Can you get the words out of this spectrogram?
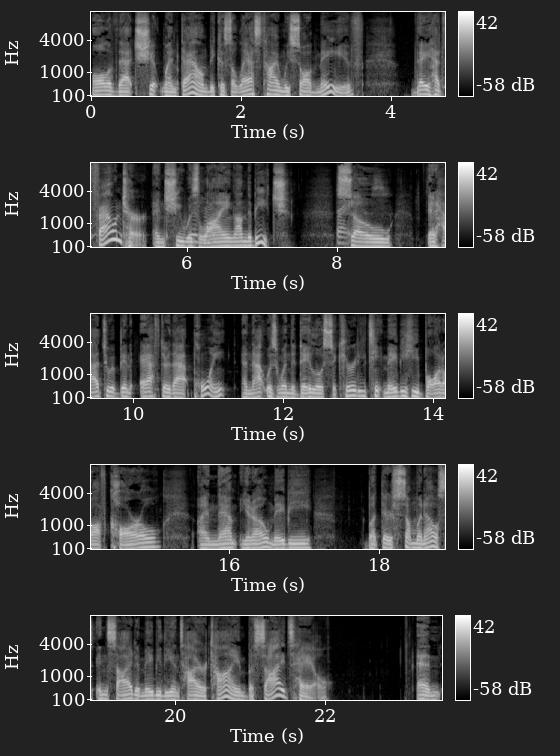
all of that shit went down because the last time we saw Maeve, they had found her and she was lying on the beach. So it had to have been after that point, and that was when the Delos security team. Maybe he bought off Karl and them. You know, maybe. But there's someone else inside, and maybe the entire time besides Hale, and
